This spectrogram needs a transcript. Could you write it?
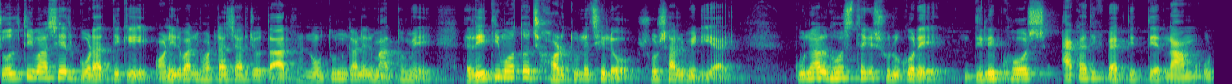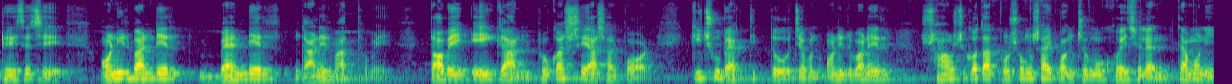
চলতি মাসের গোড়ার দিকে অনির্বাণ ভট্টাচার্য তার নতুন গানের মাধ্যমে রীতিমতো ঝড় তুলেছিল সোশ্যাল মিডিয়ায়। কুণাল ঘোষ থেকে শুরু করে দিলীপ ঘোষ একাধিক ব্যক্তিত্বের নাম উঠে এসেছে অনির্বাণের ব্যান্ডের গানের মাধ্যমে। তবে এই গান প্রকাশ্যে আসার পর কিছু ব্যক্তিত্ব যেমন অনির্বাণের সাহসিকতার প্রশংসায় পঞ্চমুখ হয়েছিলেন, তেমনি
